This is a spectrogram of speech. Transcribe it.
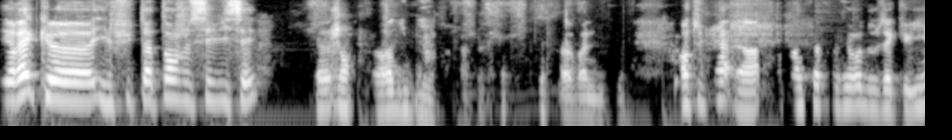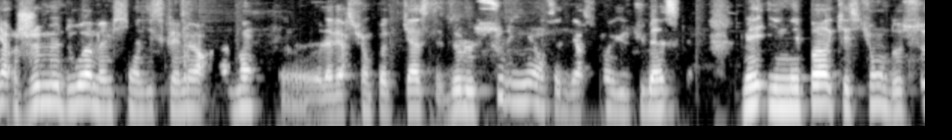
C'est vrai qu'il fut un temps, je sévissais. Euh, non, du tout. C'est pas vrai du tout. En tout cas, euh, très heureux de vous accueillir. Je me dois, même a un disclaimer avant euh, la version podcast, de le souligner en cette version youtubesque. Mais il n'est pas question de se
